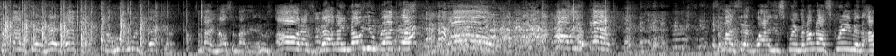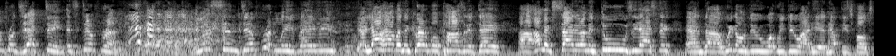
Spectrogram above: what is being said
Somebody said, "Hey, Becca." So who, who is Becca? Somebody knows somebody. Who's? Oh, that's Becca. They know you, Becca. Oh, oh, look out. Somebody said, Why are you screaming? I'm not screaming, I'm projecting. It's different. Listen differently, baby. Yeah, y'all have an incredible, positive day. Uh, I'm excited, I'm enthusiastic, and uh, we're going to do what we do out here and help these folks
